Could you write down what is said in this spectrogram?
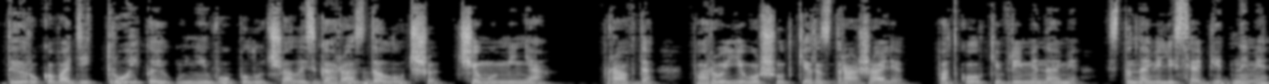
да и руководить тройкой у него получалось гораздо лучше, чем у меня. Правда, порой его шутки раздражали, подколки временами становились обидными,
